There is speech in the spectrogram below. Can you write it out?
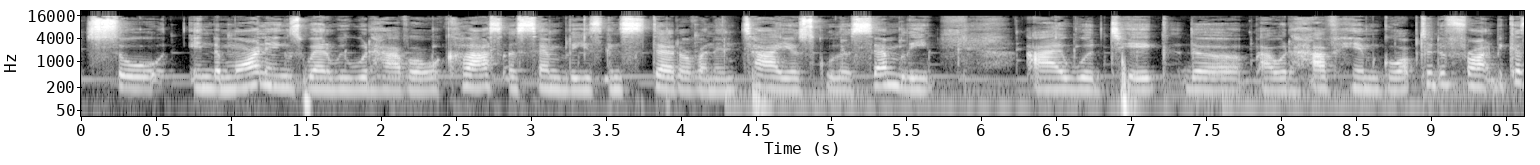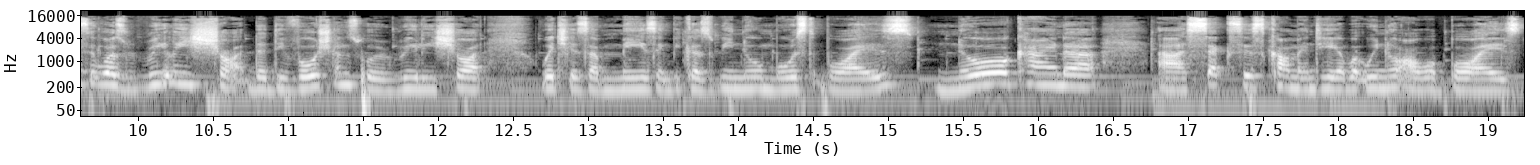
So, in the mornings when we would have our class assemblies instead of an entire school assembly, I would take the, I would have him go up to the front because it was really short. The devotions were really short, which is amazing because we know most boys, no kind of uh, sexist comment here, but we know our boys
